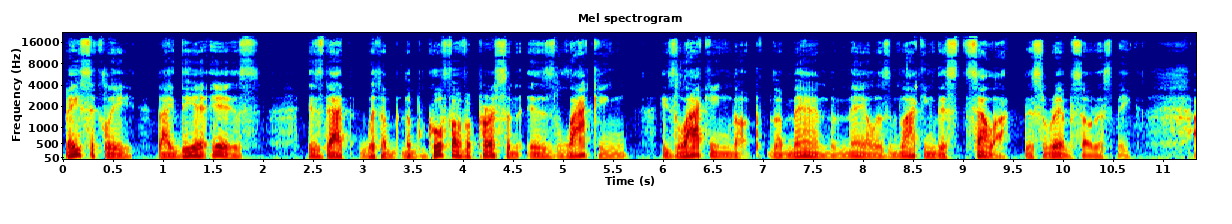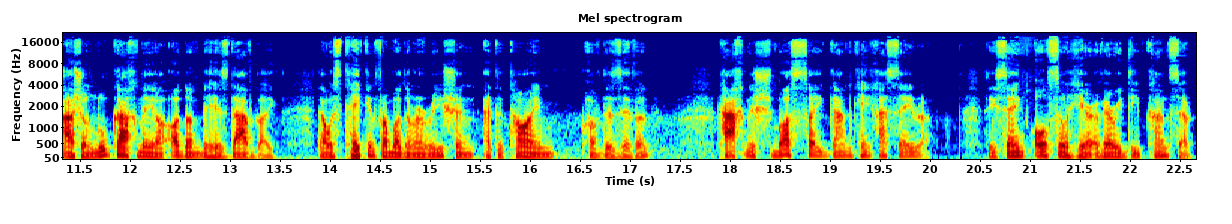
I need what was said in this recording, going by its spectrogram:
basically the idea is is that with a, the goof of a person is lacking, he's lacking the the man, the male is lacking this tzela, this rib, so to speak. Asher lukach mea adam behis davgai, that was taken from Adam Arishan at the time of the zivug. So he's saying also here a very deep concept.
